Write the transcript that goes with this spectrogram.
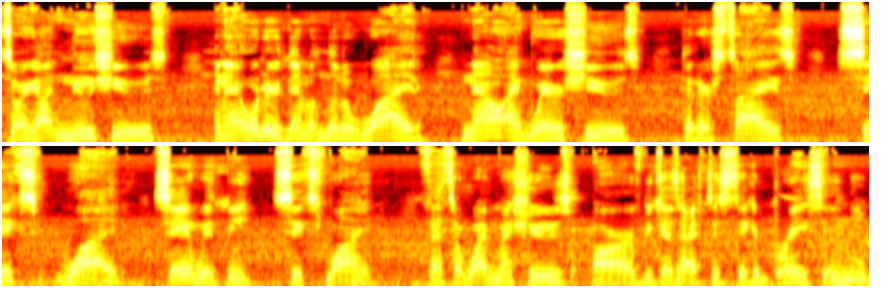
So I got new shoes and I ordered them a little wide. Now I wear shoes that are size 6 wide. Say it with me 6 wide. That's how wide my shoes are because I have to stick a brace in them.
